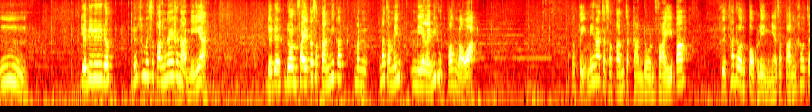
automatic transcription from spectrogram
อืม เดี๋ยวเดี๋ยวเดี๋ยวเดี๋ยวทำไมสตันง่ายขนาดนี้อะ เดี๋ยวเดี๋ยวโดนไฟก็สตันนี่ก็มันน่าจะไม่มีอะไรไม่ถูกต้องแล้วอะ ปกติไม่น่าจะสตันจากการโดนไฟปะคือถ้าโดนตบอะไรอย่างเงี้ยสตันเข้าใจ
